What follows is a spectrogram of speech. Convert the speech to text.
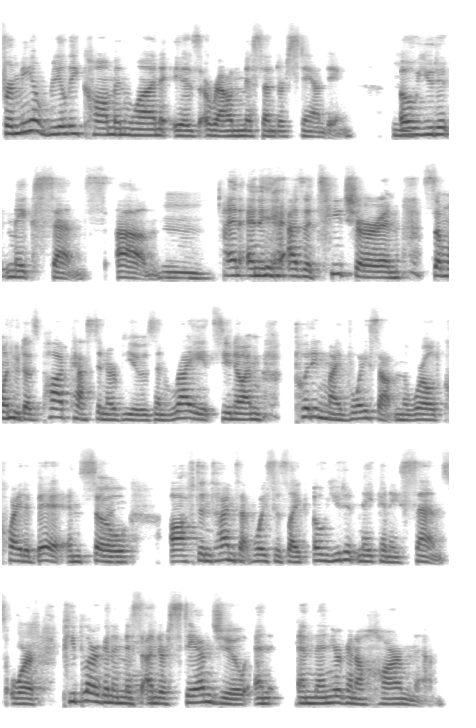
for me, a really common one is around misunderstanding. Mm. Oh, you didn't make sense. Um, mm. And and as a teacher and someone who does podcast interviews and writes, you know, I'm putting my voice out in the world quite a bit, and so. Right oftentimes that voice is like oh you didn't make any sense or people are going to misunderstand you and and then you're going to harm them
